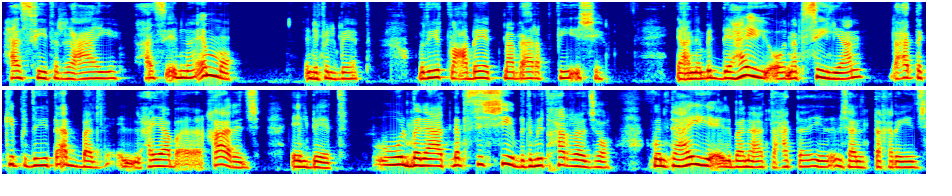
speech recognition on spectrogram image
حاس فيه في الرعاية حاس إنه أمه اللي في البيت. بده يطلع بيت ما بيعرف فيه إشي. يعني بدي هيئه نفسيا لحتى كيف بده يتقبل الحياة خارج البيت. والبنات نفس الشيء بدهم يتخرجوا. كنت هيئ البنات لحتى مشان التخريج.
